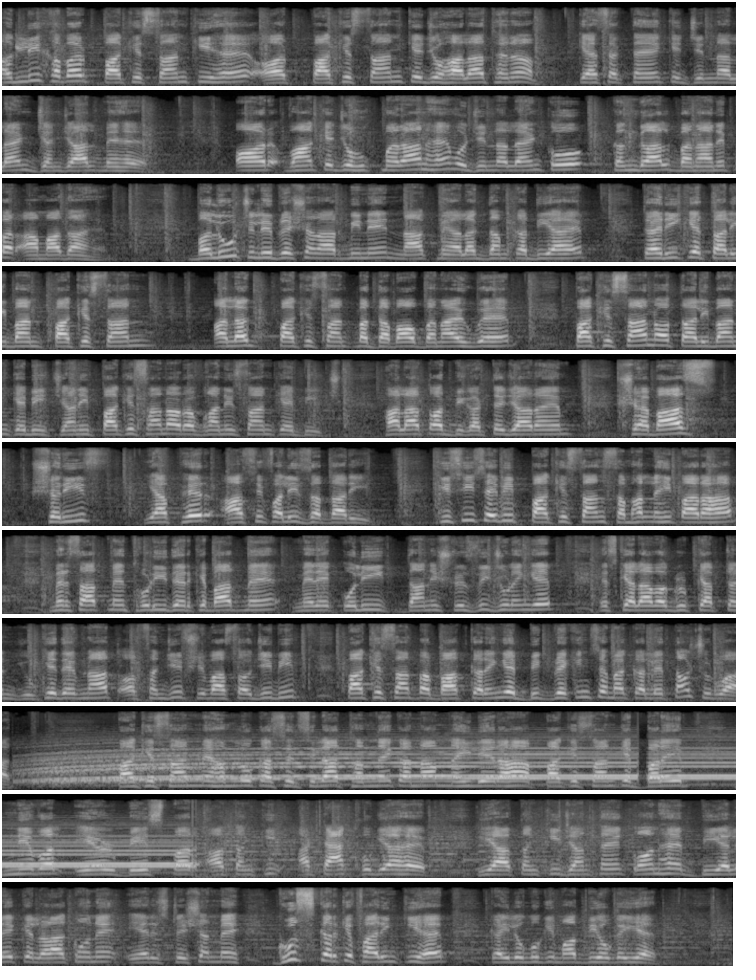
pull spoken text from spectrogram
अगली खबर पाकिस्तान की है और पाकिस्तान के जो हालात है ना, कह सकते हैं कि जिन्ना लैंड जंजाल में है। और वहाँ के जो हुक्मरान हैं, वो जिन्ना लैंड को कंगाल बनाने पर आमादा हैं। बलूच लिबरेशन आर्मी ने नाक में अलग दम कर दिया है। तहरीक तालिबान पाकिस्तान, अलग पाकिस्तान पर दबाव बनाए हुए है। पाकिस्तान और तालिबान के बीच, यानी पाकिस्तान और अफ़गानिस्तान के बीच हालात और बिगड़ते जा रहे हैं। शहबाज शरीफ या फिर आसिफ अली जरदारी किसी से भी पाकिस्तान संभल नहीं पा रहा। मेरे साथ में थोड़ी देर के बाद में मेरे कोलीग दानिश रिजवी जुड़ेंगे। इसके अलावा ग्रुप कैप्टन यूके देवनाथ और संजीव श्रीवास्तव जी भी पाकिस्तान पर बात करेंगे। बिग ब्रेकिंग से मैं कर लेता हूँ शुरुआत। पाकिस्तान में हमलों का सिलसिला थमने का नाम नहीं ले रहा। पाकिस्तान के बड़े नेवल एयर बेस पर आतंकी अटैक हो गया है। ये आतंकी जानते हैं कौन है? बीएलए के लड़ाकों ने एयर स्टेशन में घुस करके फायरिंग की है। कई लोगों की मौत भी हो गई है।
